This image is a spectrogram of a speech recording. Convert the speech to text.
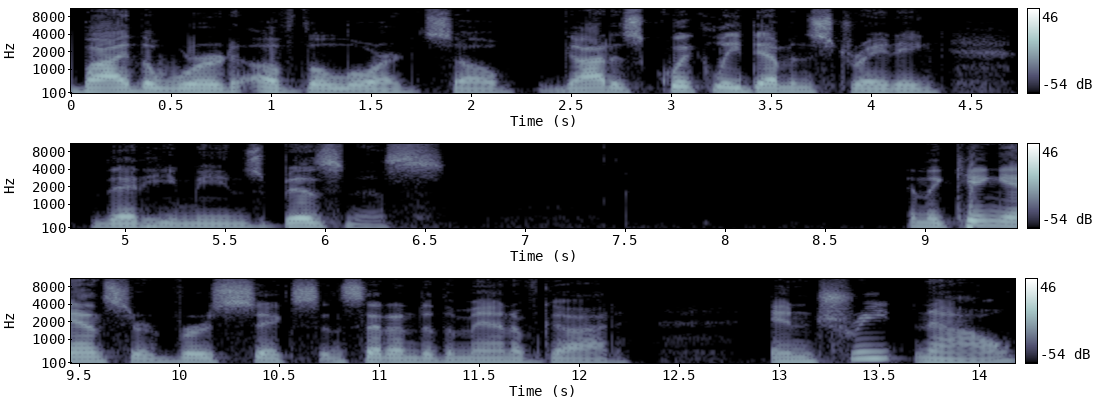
by the word of the Lord. So God is quickly demonstrating that he means business. And the king answered, verse 6, and said unto the man of God, Entreat now,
